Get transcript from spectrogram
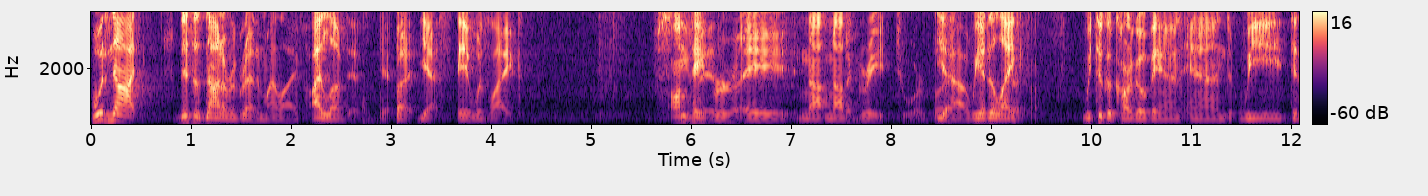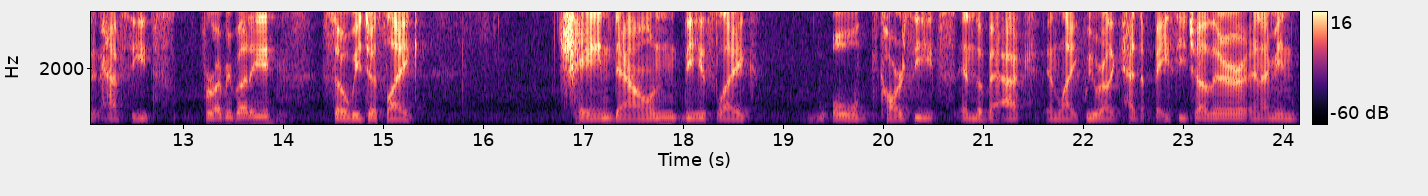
Would not. This is not a regret in my life. I loved it. Yeah. But yes, it was like On paper, a not not a great tour. But yeah, we had to like we took a cargo van and we didn't have seats for everybody, mm-hmm. so we just like chained down these like old car seats in the back, and like we were like had to face each other, and I mean,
